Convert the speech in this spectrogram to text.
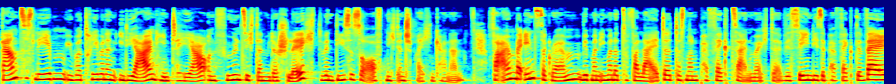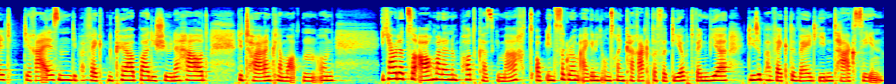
ganzes Leben übertriebenen Idealen hinterher und fühlen sich dann wieder schlecht, wenn diese so oft nicht entsprechen können. Vor allem bei Instagram wird man immer dazu verleitet, dass man perfekt sein möchte. Wir sehen diese perfekte Welt, die Reisen, die perfekten Körper, die schöne Haut, die teuren Klamotten und ich habe dazu auch mal einen Podcast gemacht, ob Instagram eigentlich unseren Charakter verdirbt, wenn wir diese perfekte Welt jeden Tag sehen.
